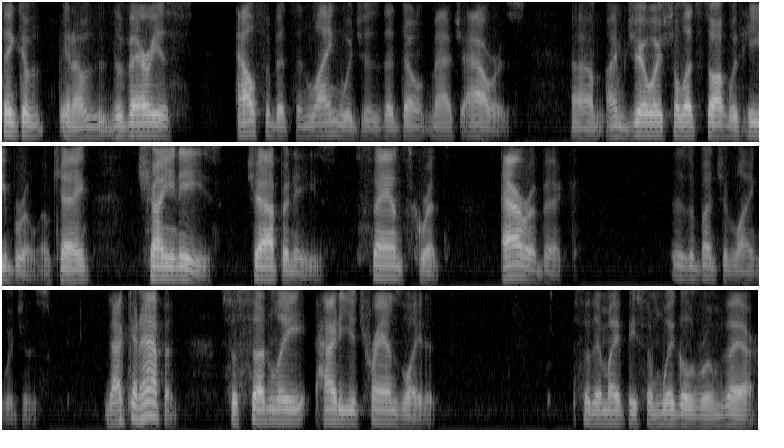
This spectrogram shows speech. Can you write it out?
think of you know the various alphabets and languages that don't match ours. Um, I'm Jewish, so let's start with Hebrew, okay? Chinese, Japanese, Sanskrit, Arabic, there's a bunch of languages. That can happen. So suddenly, how do you translate it? So there might be some wiggle room there.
